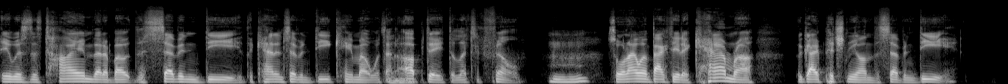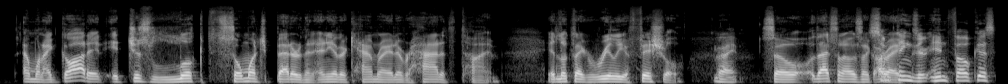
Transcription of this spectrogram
it was the time that about the 7D, the Canon 7D came out with an Mhm. update that lets it film. hmm So when I went back to get a camera, the guy pitched me on the 7D. And when I got it, it just looked so much better than any other camera I had ever had at the time. It looked like really official. Right. So that's when I was like, some all right. things are in focus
